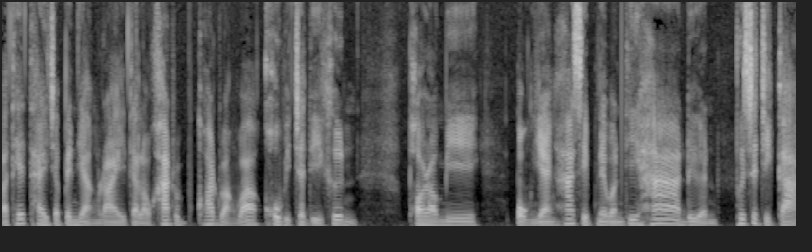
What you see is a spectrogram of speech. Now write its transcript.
ประเทศไทยจะเป็นอย่างไร แต่เราคาดคาดหวังว่าโควิดจะดีขึ้น พอเรามีป่งแยง 50 ในวันที่ 5 เดือนพฤศจิกา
